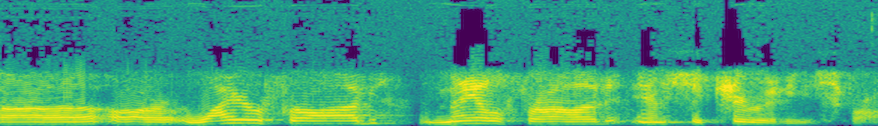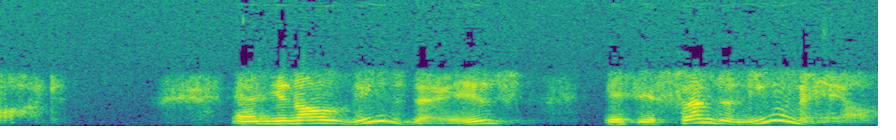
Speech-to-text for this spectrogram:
uh, are wire fraud, mail fraud, and securities fraud. And you know, these days, if you send an email,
